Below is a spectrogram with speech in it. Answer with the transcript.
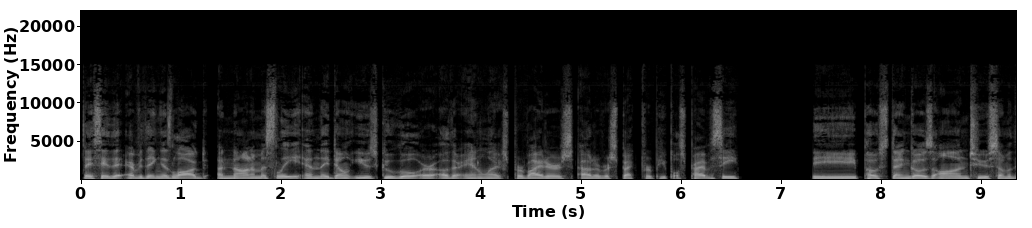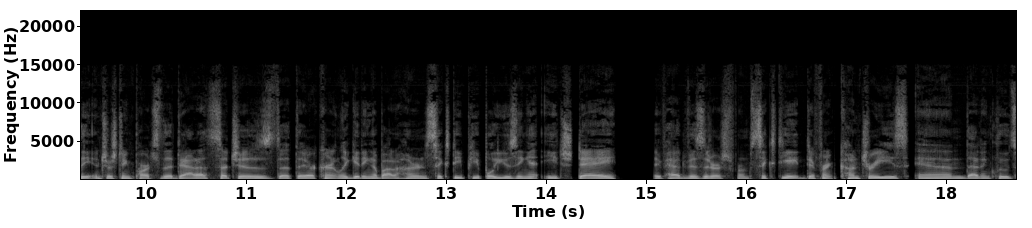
They say that everything is logged anonymously and they don't use Google or other analytics providers out of respect for people's privacy. The post then goes on to some of the interesting parts of the data, such as that they are currently getting about 160 people using it each day. They've had visitors from 68 different countries, and that includes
